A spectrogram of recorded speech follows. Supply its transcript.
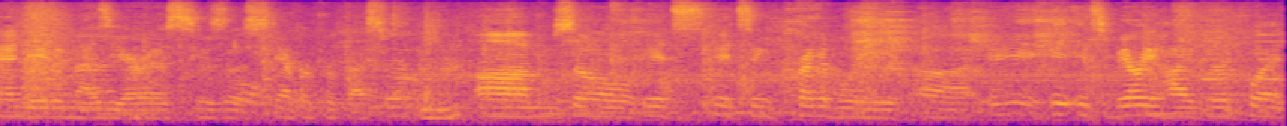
And David Mazieres, who's a Stanford professor. Mhm. Um, so it's it's incredibly uh, it, it- it's very high throughput.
